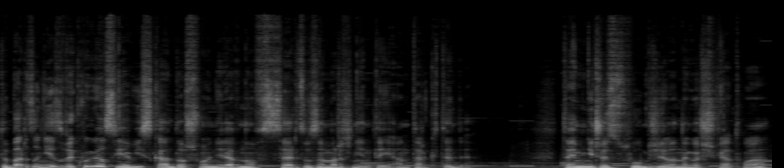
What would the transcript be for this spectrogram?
Do bardzo niezwykłego zjawiska doszło niedawno w sercu zamarzniętej Antarktydy. Tajemniczy słup zielonego światła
